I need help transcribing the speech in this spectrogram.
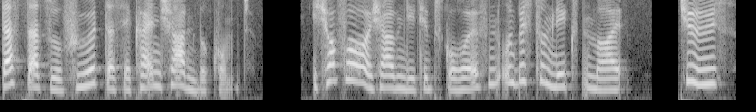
das dazu führt, dass ihr keinen Schaden bekommt. Ich hoffe, euch haben die Tipps geholfen und bis zum nächsten Mal. Tschüss!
